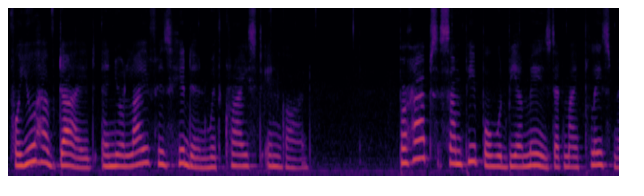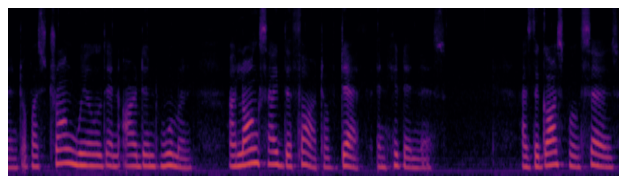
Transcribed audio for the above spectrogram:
For you have died, and your life is hidden with Christ in God. Perhaps some people would be amazed at my placement of a strong willed and ardent woman alongside the thought of death and hiddenness. As the Gospel says,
